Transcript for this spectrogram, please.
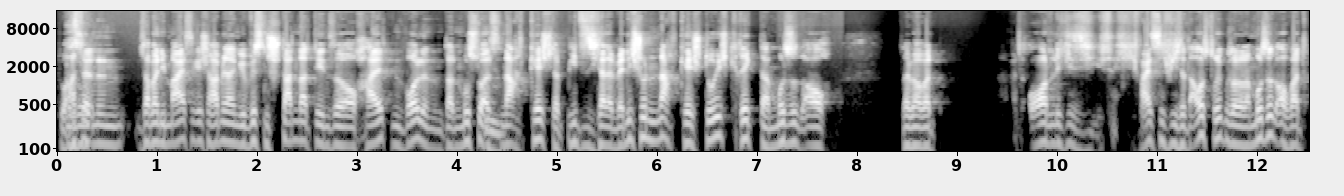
Du also, hast ja einen, sag mal, die meisten Cache haben ja einen gewissen Standard, den sie auch halten wollen. Und dann musst du als hm. Nachtcache, da bietet sich halt, wenn ich schon einen Nachtcache durchkriege, dann muss es auch, sag mal, was, was ordentliches, ich, ich, weiß nicht, wie ich das ausdrücken soll, dann muss es auch was,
